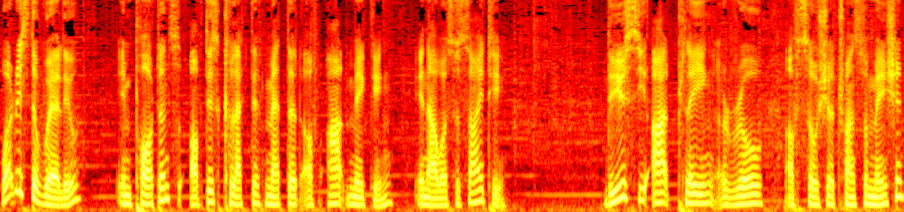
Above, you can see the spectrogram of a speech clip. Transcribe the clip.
What is the value, importance of this collective method of art making in our society? Do you see art playing a role of social transformation?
